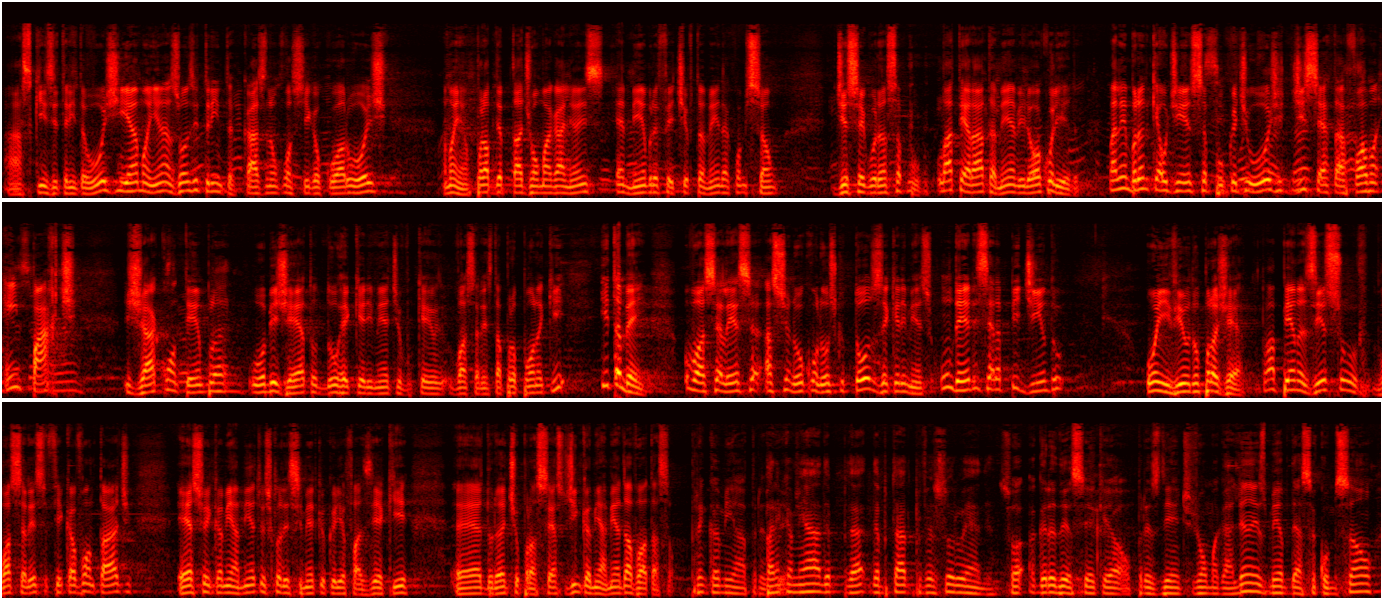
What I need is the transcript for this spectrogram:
às 15h30 hoje e amanhã às 11h30, caso não consiga o quórum hoje. Amanhã. O próprio deputado João Magalhães é membro efetivo também da Comissão de Segurança Pública. Lá terá também a melhor acolhida. Mas lembrando que a audiência pública de hoje, de certa forma, em parte, já contempla o objeto do requerimento que Vossa Excelência está propondo aqui, e também o Vossa Excelência assinou conosco todos os requerimentos. Um deles era pedindo o envio do projeto. Então, apenas isso, Vossa Excelência fica à vontade. Esse é o encaminhamento e o esclarecimento que eu queria fazer aqui é, durante o processo de encaminhamento da votação. Para encaminhar, presidente. Para encaminhar, deputado professor Wender. Só agradecer aqui ao presidente João Magalhães, membro dessa comissão,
